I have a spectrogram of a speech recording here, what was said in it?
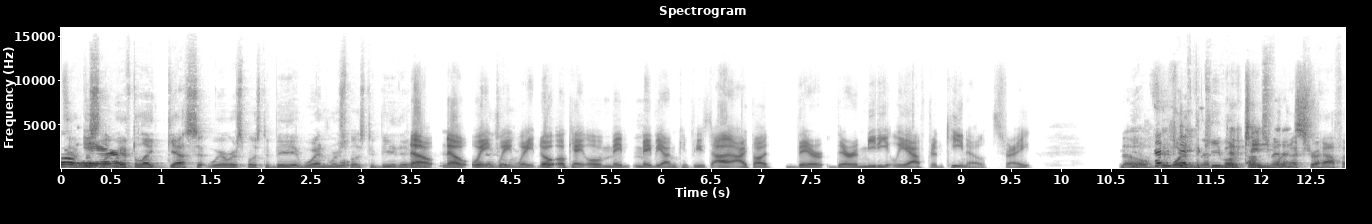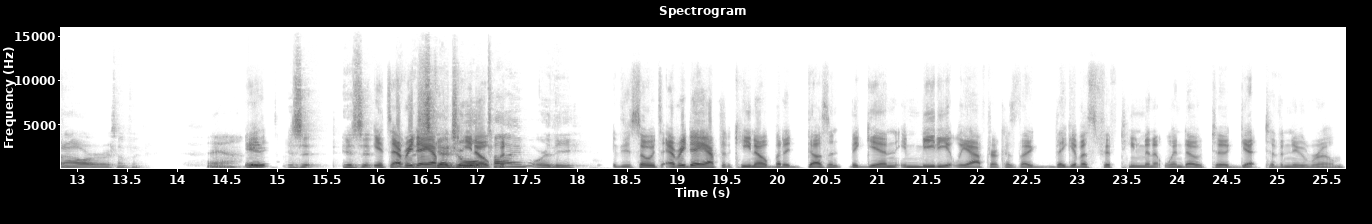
Or just like we have to like guess at where we're supposed to be and when we're Well, supposed to be there. No, no, wait, Schedule wait, wait. No, okay. Oh, maybe maybe I'm confused. I, I thought they're they're immediately after the keynotes, right? No. Yeah, what if the 15 keynote comes for an extra half an hour or something? Yeah. It, Is it is it It's at every the day after the scheduled keynote, but- time or the so it's every day after the keynote, but it doesn't begin immediately after because they they give us 15 minute window to get to the new room.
